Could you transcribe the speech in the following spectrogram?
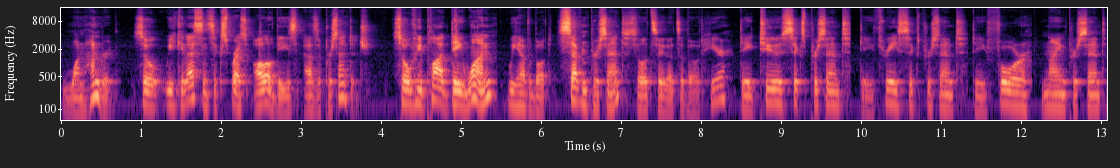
100. So we can in essence express all of these as a percentage. So if we plot day one, we have about 7%. So let's say that's about here. Day two, 6%. Day three, 6%. Day four, 9%.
